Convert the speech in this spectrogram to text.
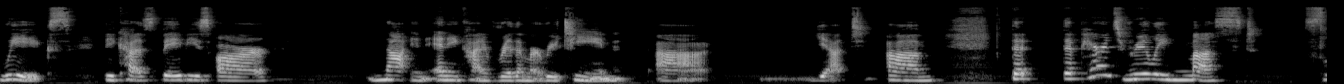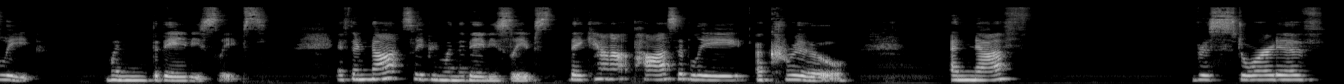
weeks, because babies are not in any kind of rhythm or routine uh, yet. Um, that that parents really must sleep when the baby sleeps. If they're not sleeping when the baby sleeps, they cannot possibly accrue enough restorative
